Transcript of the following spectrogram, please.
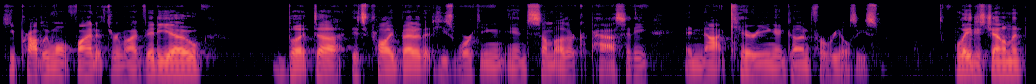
He probably won't find it through my video, but uh, it's probably better that he's working in some other capacity and not carrying a gun for realsies. Ladies, and gentlemen,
